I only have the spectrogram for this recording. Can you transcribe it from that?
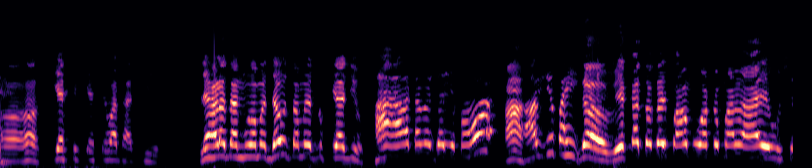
હા હા કેસી કેસે વાત સાચી. લે હાલો તાન હું અમે જાઉં તમે એટલું કહેજો. હા હા તમે જોઈએ કહો હા. આવજો પછી ના, વેકા તો કઈ પામ ઓટો મારો આયો એવું છે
